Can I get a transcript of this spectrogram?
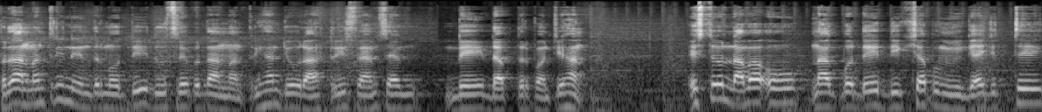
ਪ੍ਰਧਾਨ ਮੰਤਰੀ ਨਰਿੰਦਰ ਮੋਦੀ, ਦੂਸਰੇ ਪ੍ਰਧਾਨ ਮੰਤਰੀ ਹਨ ਜੋ ਰਾਸ਼ਟਰੀ ਸਵੈਮ ਸੇਵਕ ਦੇ ਦਫ਼ਤਰ ਪਹੁੰਚੇ ਹਨ। ਇਸ ਤੋਂ ਇਲਾਵਾ ਉਹ ਨਾਗਪੁਰ ਦੇ ਦੀਕਸ਼ਾ ਭੂਮੀ ਵੀ ਗਏ, ਜਿੱਥੇ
